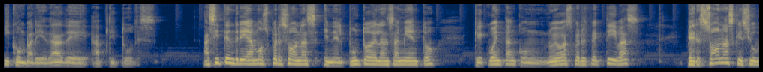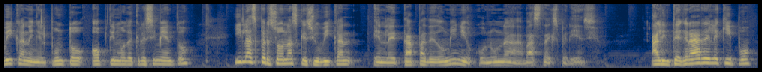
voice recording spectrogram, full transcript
y con variedad de aptitudes. Así tendríamos personas en el punto de lanzamiento que cuentan con nuevas perspectivas, personas que se ubican en el punto óptimo de crecimiento y las personas que se ubican en la etapa de dominio con una vasta experiencia. Al integrar el equipo,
